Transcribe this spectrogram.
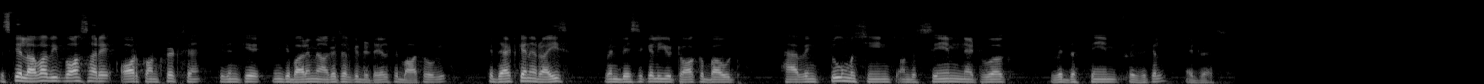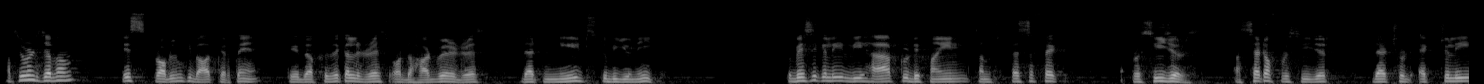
اس کے علاوہ بھی بہت سارے اور کانفلکٹس ہیں کہ جن کے جن کے بارے میں آگے چل کے ڈیٹیل سے بات ہوگی کہ that can arise when basically you talk about having two machines on the same network with the same physical address اب اسٹوڈنٹ جب ہم اس پرابلم کی بات کرتے ہیں کہ the physical address or the hardware address that needs to be unique تو basically we have to define some specific procedures set of procedures that should actually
